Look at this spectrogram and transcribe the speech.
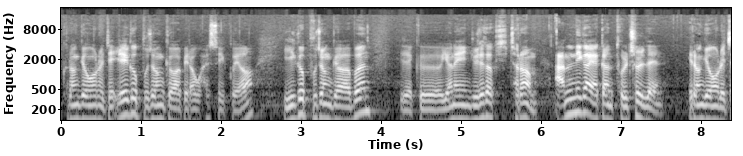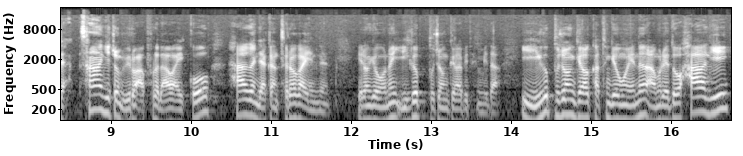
그런 경우를 이제 1급 부정교합이라고 할 수 있고요. 2급 부정교합은 이제 그 연예인 유재석 씨처럼 앞니가 약간 돌출된 이런 경우를 이제 상악이 좀 위로 앞으로 나와 있고 하악은 약간 들어가 있는 이런 경우는 2급 부정교합이 됩니다. 이 2급 부정교합 같은 경우에는 아무래도 하악이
